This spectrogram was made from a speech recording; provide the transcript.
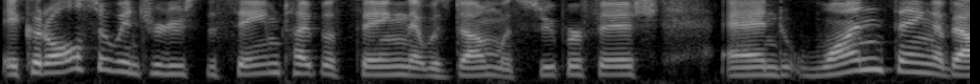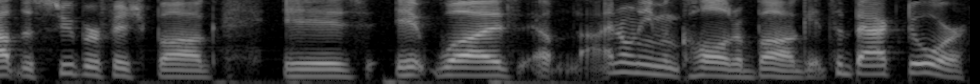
It could also introduce the same type of thing that was done with Superfish. And one thing about the Superfish bug is it was, I don't even call it a bug, it's a backdoor.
